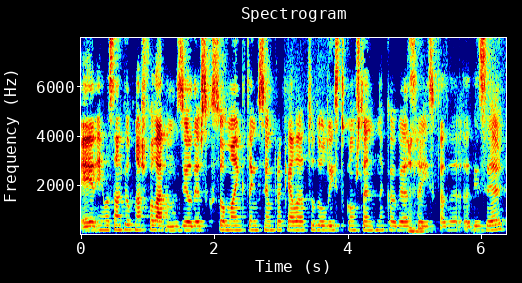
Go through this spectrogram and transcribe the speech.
é em relação àquilo que nós falávamos. Eu, desde que sou mãe, que tenho sempre aquela to-do list constante na cabeça, Uhum. é isso que estás a, a dizer,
